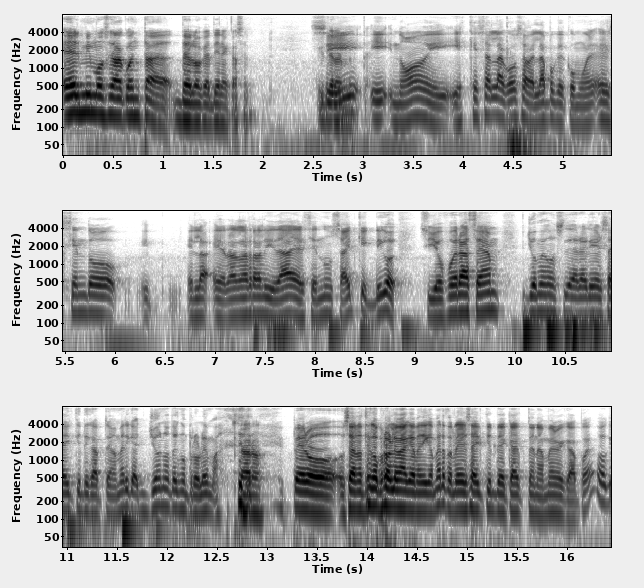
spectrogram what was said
él mismo se da cuenta de lo que tiene que hacer. Sí, y no, y, y es que esa es la cosa, ¿verdad? Porque como él, él siendo, y- la- era la realidad, él siendo un sidekick, digo, si yo fuera Sam, yo me consideraría el sidekick de Captain America, yo no tengo problema. Claro. Pero, o sea, no tengo problema que me diga, mira, tú eres el sidekick de Captain America, pues, ok,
